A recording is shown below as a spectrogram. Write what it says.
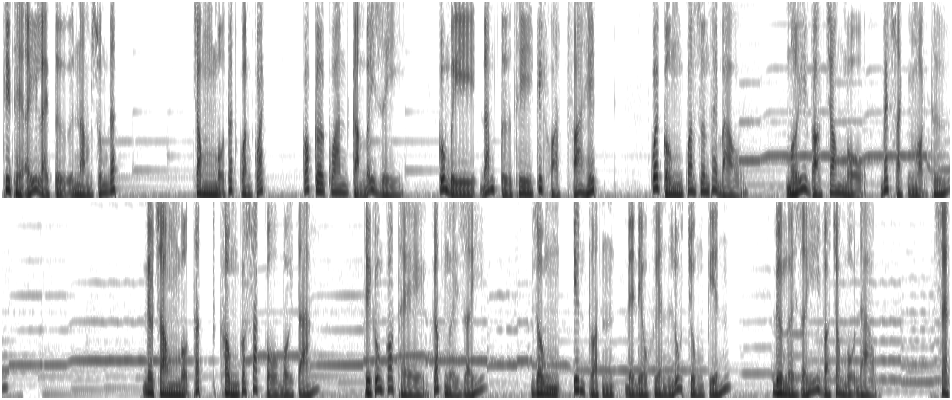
thi thể ấy lại tự nằm xuống đất. Trong mộ thất quan quách, có cơ quan cảm bẫy gì, cũng bị đám tử thi kích hoạt phá hết. Cuối cùng quan Sơn Thái Bảo mới vào trong mộ vết sạch mọi thứ. Nếu trong mộ thất không có xác cổ bồi táng, thì cũng có thể gấp người giấy, dùng yên thuật để điều khiển lũ trùng kiến, đưa người giấy vào trong mộ đào. Xét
